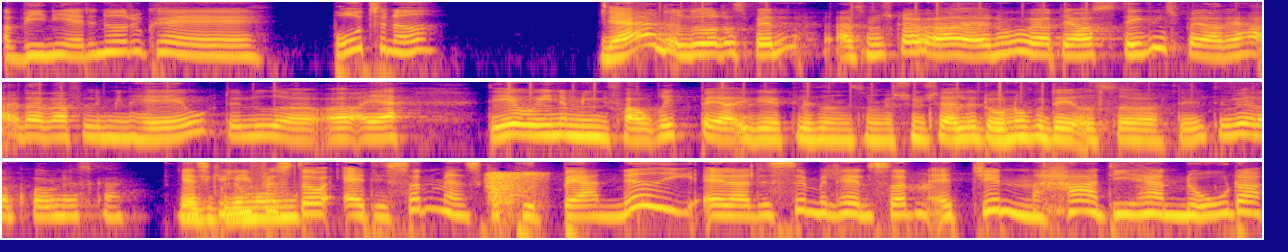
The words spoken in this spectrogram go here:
Og Vini, er det noget, du kan bruge til noget? Ja, det lyder da spændende. Altså nu, skal jeg, nu hørte jeg også stikkelsbær, det har jeg da i hvert fald i min have. Det lyder, og ja, det er jo en af mine favoritbær i virkeligheden, som jeg synes er lidt undervurderet, så det, det vil jeg da prøve næste gang. Jeg skal lige forstå, er det sådan, man skal putte bær ned i, eller er det simpelthen sådan, at ginen har de her noter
